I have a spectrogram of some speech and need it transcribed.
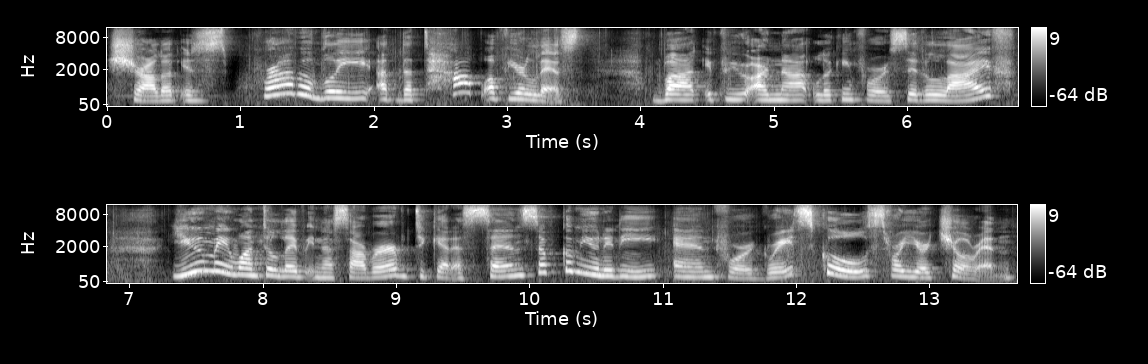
Charlotte is probably at the top of your list but if you are not looking for city life, you may want to live in a suburb to get a sense of community and for great schools for your children.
